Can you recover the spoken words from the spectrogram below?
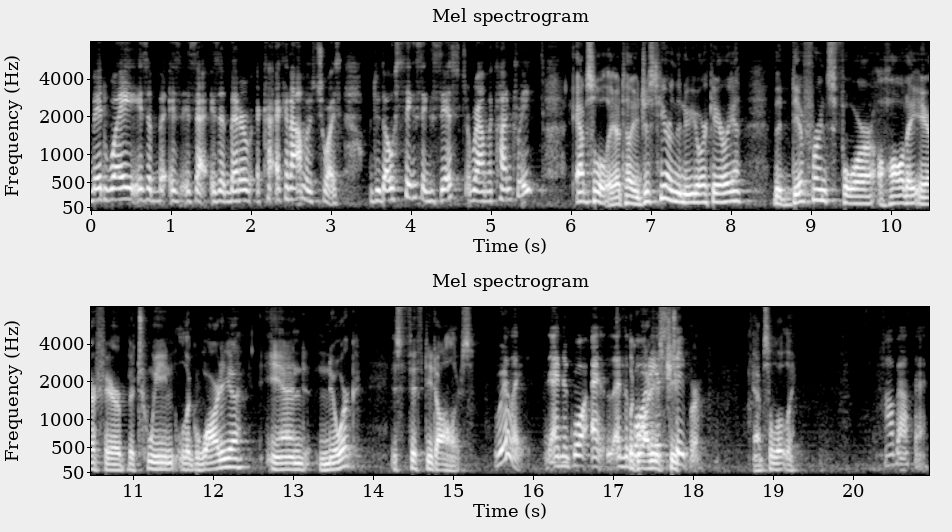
Midway is a, is, is, a, a better economic choice. Do those things exist around the country? Absolutely. I'll tell you, just here in the New York area, the difference for a holiday airfare between LaGuardia and Newark is $50. Really? And, LaGuardia, and LaGuardia is cheap. cheaper? Absolutely. How about that?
